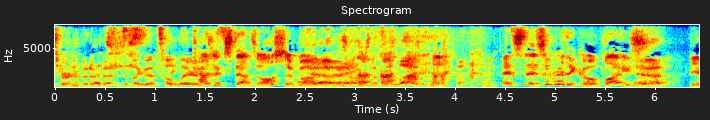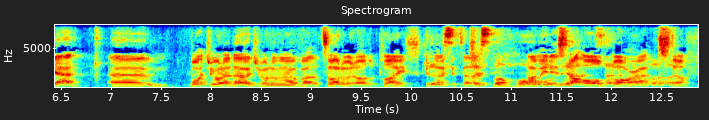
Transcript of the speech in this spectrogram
tournament event. Like that's hilarious. Kazakhstan's awesome, by the way. Yeah. What's it like? It's it's a really cool place. Yeah? Yeah. Um, what do you want to know? Do you want to know about the tournament or the place? 'Cause Just- I can tell just you. the whole- I mean, it's yeah, not all set it all Borat stuff.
